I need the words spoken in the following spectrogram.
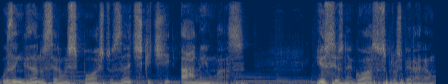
Os enganos serão expostos antes que te armem um laço. E os seus negócios prosperarão,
